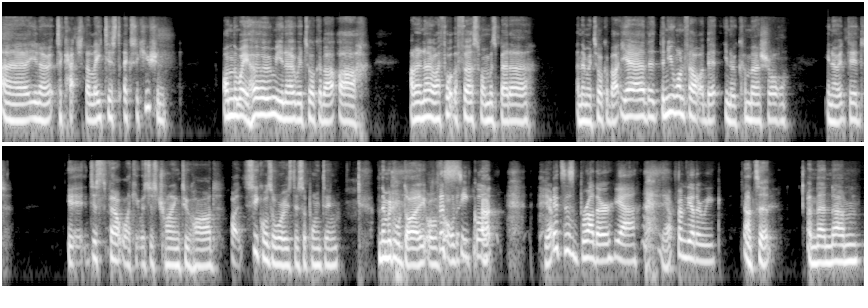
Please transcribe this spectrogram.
uh, you know, to catch the latest execution. On the way home, you know, we'd talk about, ah, I don't know, I thought the first one was better. And then we'd talk about, yeah, the, the new one felt a bit, you know, commercial. You know, it did, it just felt like it was just trying too hard. Uh, sequels are always disappointing. And then we'd all die of The old- sequel. at- Yep. It's his brother. Yeah. Yeah. From the other week. That's it. And then um,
